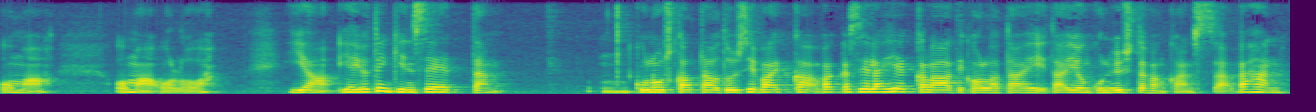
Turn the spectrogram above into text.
omaa, omaa oloa. Ja, ja jotenkin se, että kun uskaltautuisi vaikka, vaikka siellä hiekkalaatikolla tai, tai jonkun ystävän kanssa vähän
